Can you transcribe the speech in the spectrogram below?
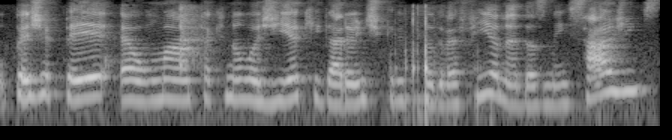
o PGP é uma tecnologia que garante criptografia né, das mensagens.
